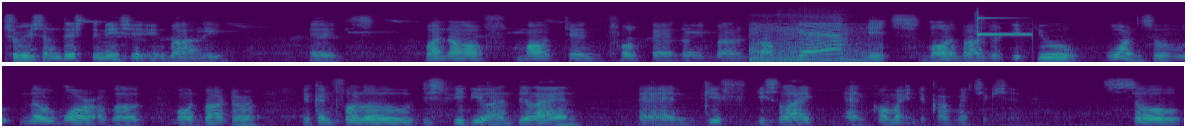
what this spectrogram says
tourism destination in Bali. It's one of mountain volcano in Bali. Okay. It's Mount Batur. If you want to know more about Mount Batur, you can follow this video until end and give dislike and comment in the comment section. So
